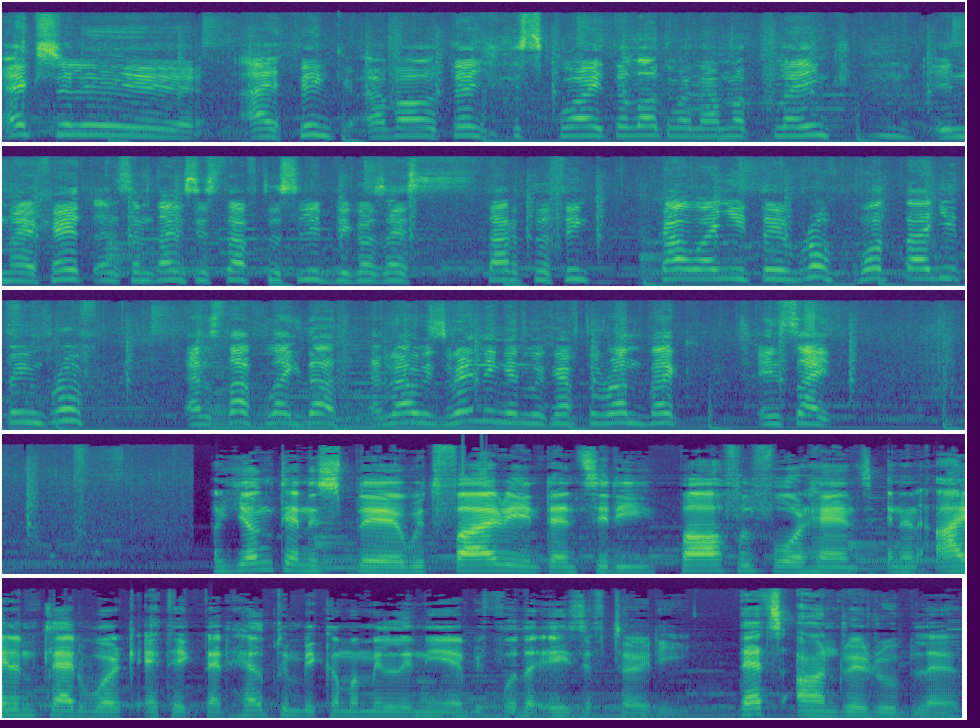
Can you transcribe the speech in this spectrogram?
Actually, I think about tennis quite a lot when I'm not playing in my head, and sometimes it's tough to sleep because I start to think how I need to improve, what I need to improve, and stuff like that. And now it's raining and we have to run back inside. A young tennis player with fiery intensity, powerful forehands, and an ironclad work ethic that helped him become a millionaire before the age of 30. That's Andrey Rublev,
